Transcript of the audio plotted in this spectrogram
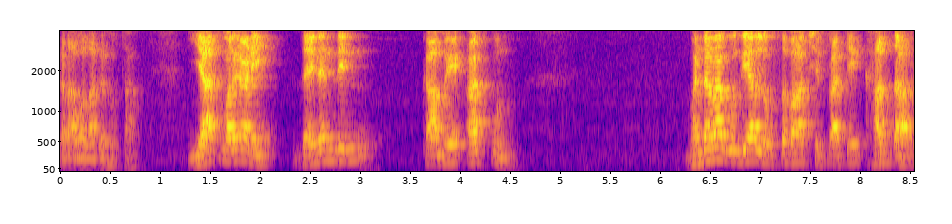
करावा लागत होता. याच मार्गाने दैनंदिन कामे आटपून भंडारा गोंदिया लोकसभा क्षेत्राचे खासदार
